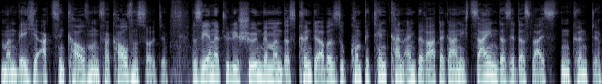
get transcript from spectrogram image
man welche Aktien kaufen und verkaufen sollte. Das wäre natürlich schön, wenn man das könnte, aber so kompetent kann ein Berater gar nicht sein, dass er das leisten könnte.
